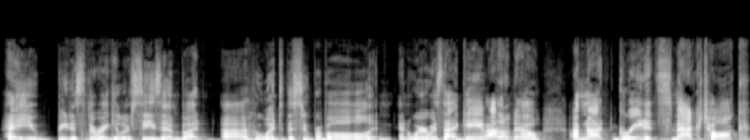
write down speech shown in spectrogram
hey, you beat us in the regular season, but uh, who went to the Super Bowl and, and where was that game? I don't know. I'm not great at smack talk.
